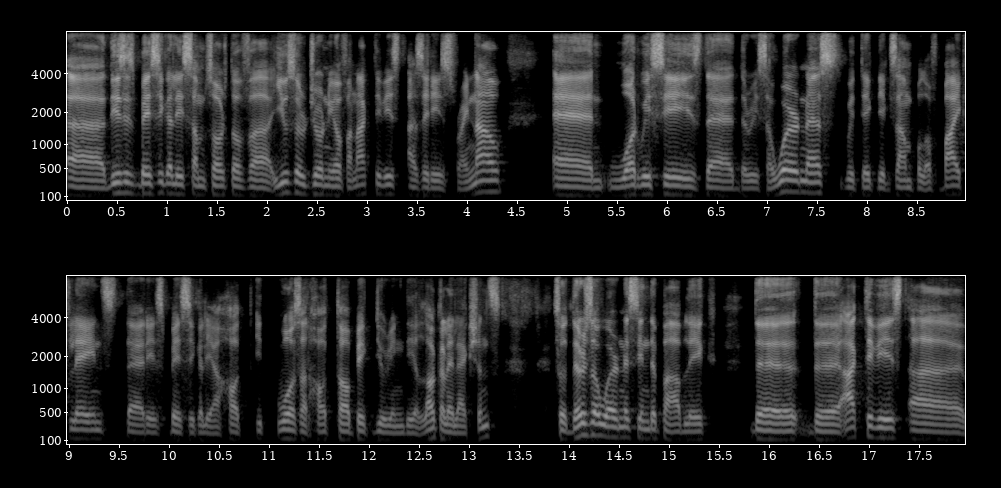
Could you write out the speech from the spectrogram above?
uh, this is basically some sort of user journey of an activist as it is right now. And what we see is that there is awareness. We take the example of bike lanes. That is basically a hot, it was a hot topic during the local elections. So there's awareness in the public. The, the activist uh,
